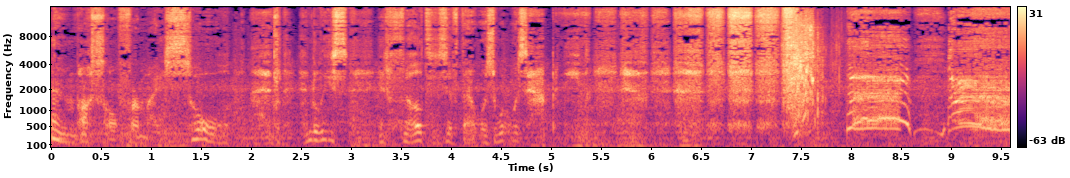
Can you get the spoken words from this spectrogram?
and muscle for my soul. At, at least it felt as if that was what was happening. Ah! Ah!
